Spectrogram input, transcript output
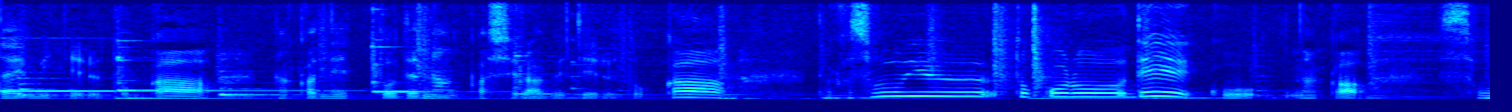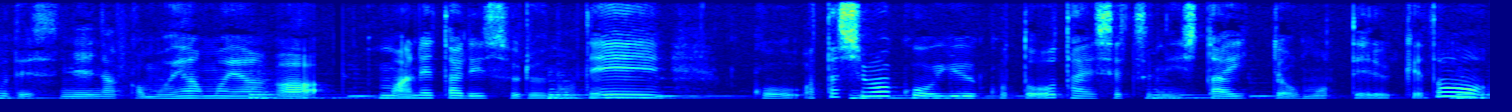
帯見てるとかなんかネットでなんか調べてるとかなんかそういうところでこうなんかそうですね。なんかモヤモヤが生まれたりするのでこう私はこういうことを大切にしたいって思ってるけど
